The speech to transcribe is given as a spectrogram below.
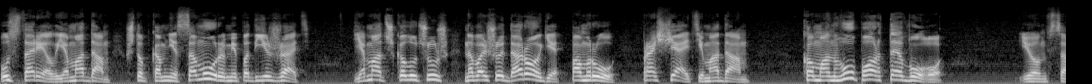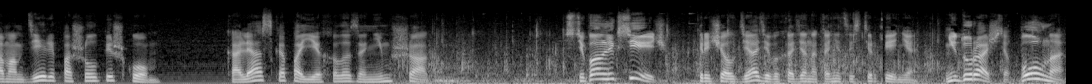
Устарел я, мадам, чтоб ко мне с амурами подъезжать! Я, матушка, лучше уж на большой дороге помру! Прощайте, мадам! Команву портеву!» И он в самом деле пошел пешком. Коляска поехала за ним шагом. «Степан Алексеевич!» — кричал дядя, выходя наконец из терпения. «Не дурачься, полно!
